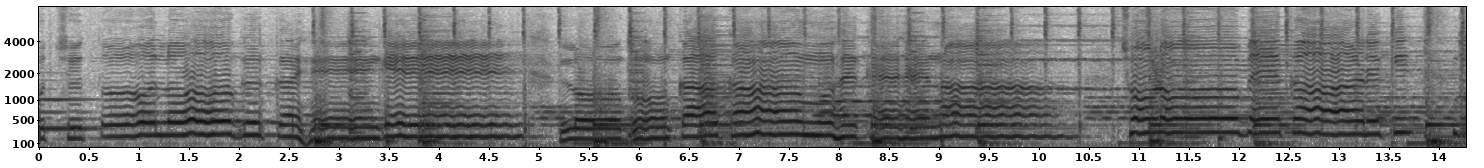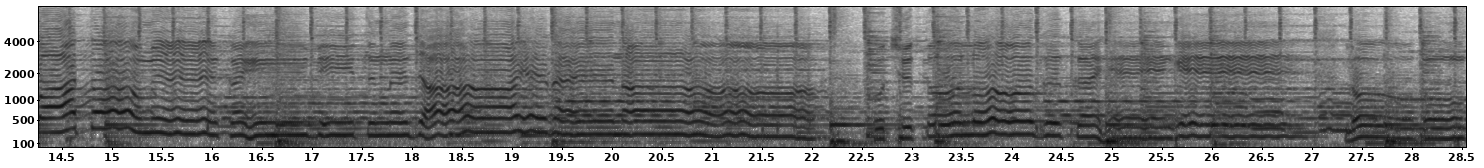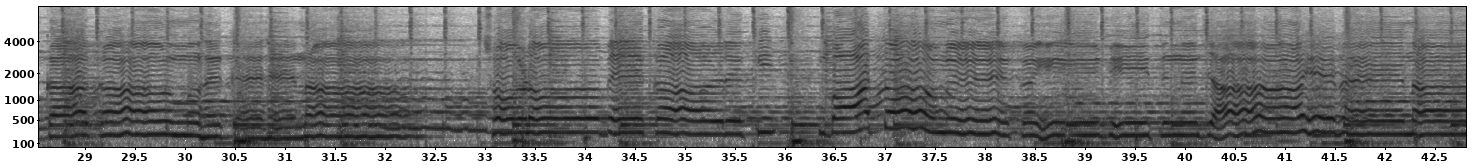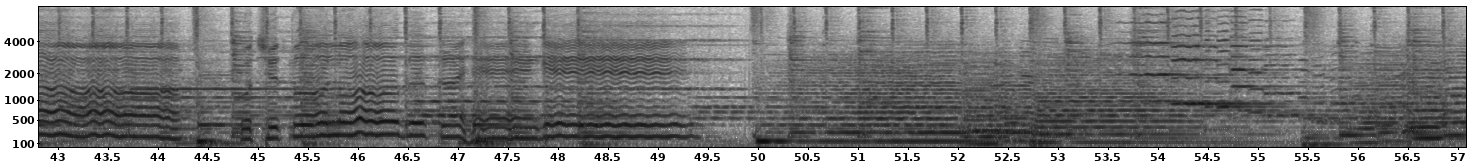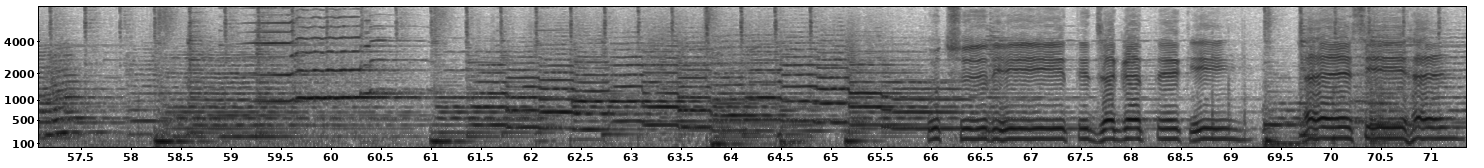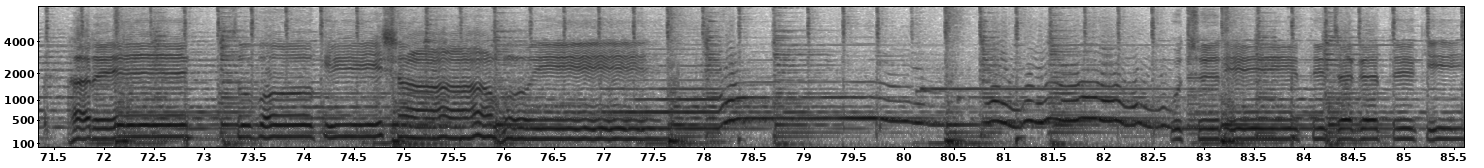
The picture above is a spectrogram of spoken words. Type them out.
कुछ तो लोग कहेंगे, लोगों का काम है कहना। छोड़ो बेकार की बातों में कहीं बीत न जाए रहना। कुछ तो लोग कहेंगे का काम है कहना। छोड़ो बेकार की बातों में कहीं बीत न जाए रहना। कुछ तो लोग कहेंगे कुछ रीत जगत की ऐसी है हर सुबह की शाम हुई। कुछ रीत जगत की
